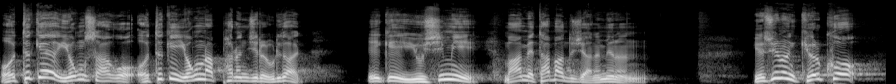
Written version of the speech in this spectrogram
어떻게 용서하고 어떻게 용납하는지를 우리가 이렇게 유심히 마음에 담아두지 않으면은 예수님은 결코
